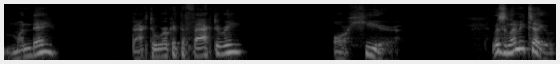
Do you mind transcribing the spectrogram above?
Monday, back to work at the factory, or here. Listen, let me tell you,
